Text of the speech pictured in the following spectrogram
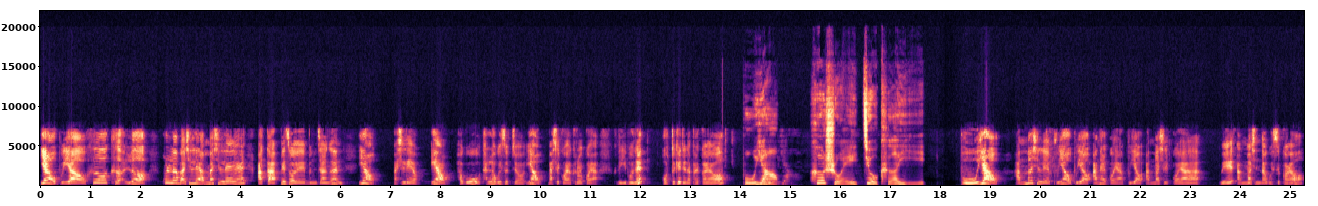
要不要喝可乐? 콜라 마실래 안 마실래? 아까 앞에서의 문장은 要 마실래요. 要 하고 달라고 했었죠. 要 마실 거야. 그럴 거야. 근데 이번엔 어떻게 대답할까요? 不要，喝水就可以。不要 안 마실래? 不要不要 안 할 거야. 不要 안 마실 거야. 왜 안 마신다고 했을까요?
